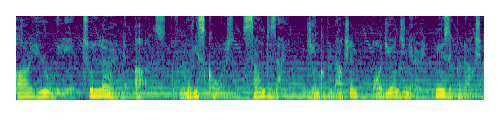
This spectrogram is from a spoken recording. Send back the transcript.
Are you willing to learn the arts of movie scores, sound design, jingle production, audio engineering, music production?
